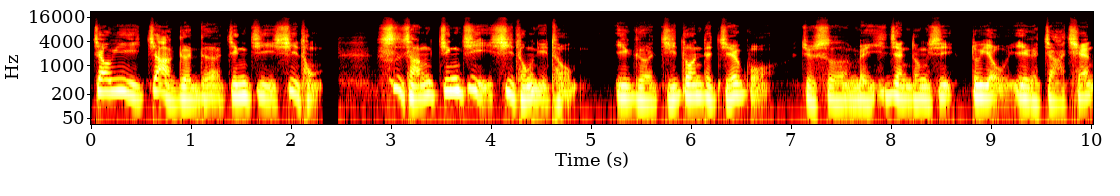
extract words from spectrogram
交易价格的经济系统。市场经济系统里头，一个极端的结果就是每一件东西都有一个价钱。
